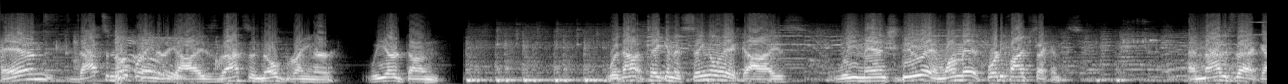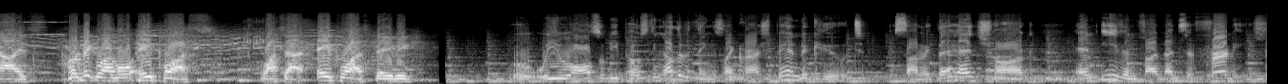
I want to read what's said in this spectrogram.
And that's a no-brainer, guys. That's a no-brainer. We are done. Without taking a single hit, guys, we managed to do it in 1 minute 45 seconds. And that is that, guys. Perfect level, A+. plus. Watch that. A+, plus, baby. We will also be posting other things like Crash Bandicoot, Sonic the Hedgehog, and even Five Nights at Freddy's.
